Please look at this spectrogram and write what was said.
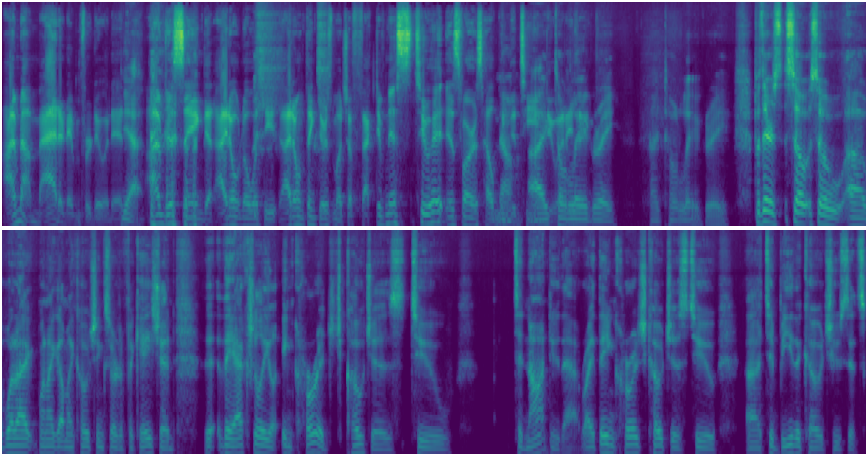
I'm not mad at him for doing it. Yeah. I'm just saying that I don't know what the. I don't think there's much effectiveness to it as far as helping no, the team. I totally anything. agree. I totally agree. But there's so so uh, when I when I got my coaching certification, they actually encouraged coaches to to not do that. Right? They encourage coaches to uh, to be the coach who sits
